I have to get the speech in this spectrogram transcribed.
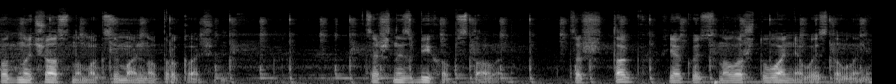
одночасно максимально прокачані. Це ж не збіг обставин. Це ж так якось налаштування виставлені.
